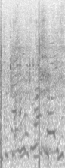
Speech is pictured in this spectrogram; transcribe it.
Und das ist amerikanisch.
